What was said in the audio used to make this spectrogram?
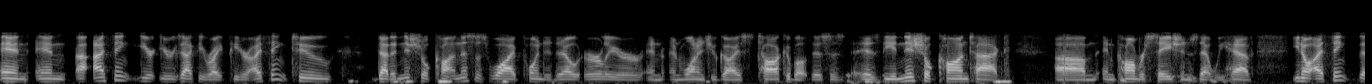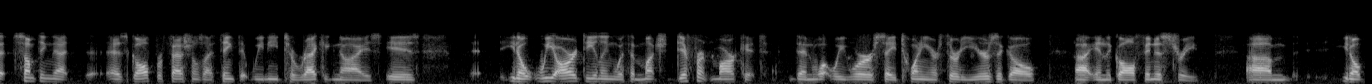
and and I think you're you're exactly right, Peter. I think too that initial con- and this is why I pointed it out earlier and, and wanted you guys to talk about this is is the initial contact um, and conversations that we have. You know, I think that something that as golf professionals, I think that we need to recognize is, you know, we are dealing with a much different market than what we were, say, 20 or 30 years ago uh, in the golf industry. Um, you know,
